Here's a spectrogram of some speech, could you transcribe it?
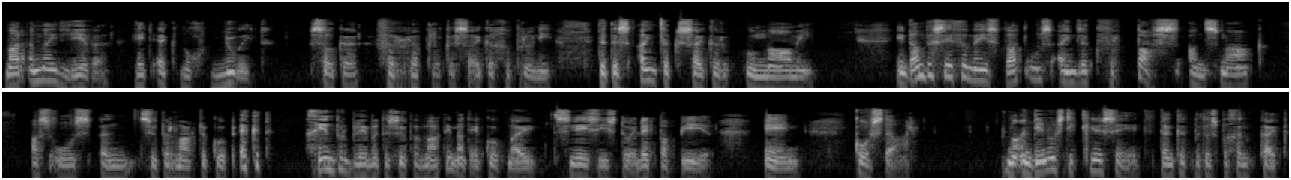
Maar in my lewe het ek nog nooit sulke verruklike suiker geproe nie. Dit is eintlik suiker umami. En dan besef 'n mens wat ons eintlik verpas aan smaak as ons in supermarkte koop. Ek het geen probleem met 'n supermark nie, want ek koop my snesies, toiletpapier en kos daar. Maar indien ons die keuse het, dink ek moet ons begin kyk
